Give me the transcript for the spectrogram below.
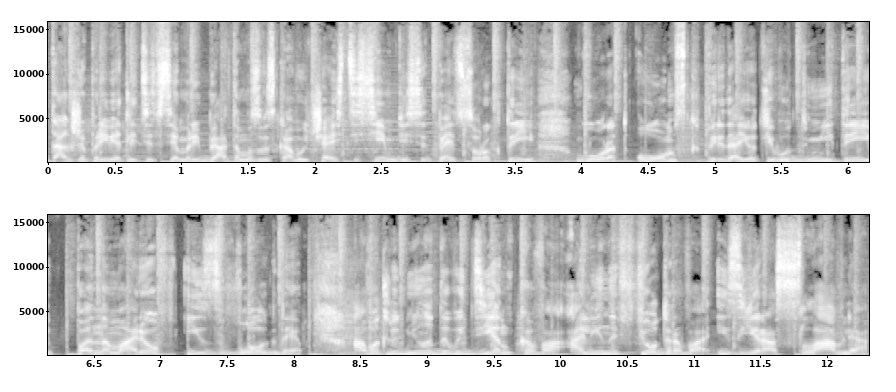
Также привет летит всем ребятам из войсковой части 7543. Город Омск. Передает его Дмитрий Пономарев из Вологды. А вот Людмила Давыденкова, Алина Федорова из Ярославля,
